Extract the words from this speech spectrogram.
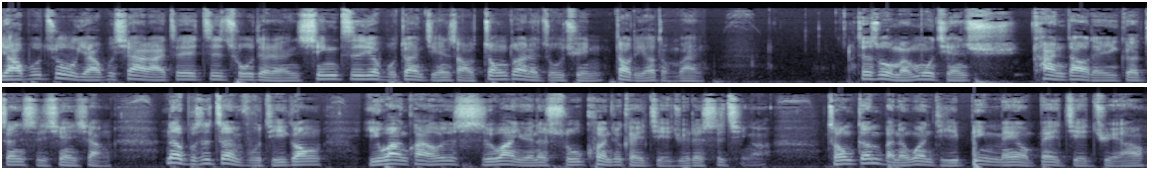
咬不住、咬不下来，这些支出的人，薪资又不断减少，中断的族群到底要怎么办？这是我们目前看到的一个真实现象。那不是政府提供一万块或是十万元的纾困就可以解决的事情啊！从根本的问题并没有被解决啊！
